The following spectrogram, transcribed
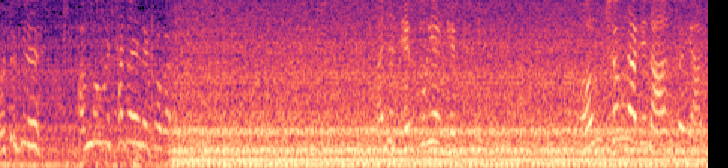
어떻게 방법을 찾아야 될 것 같아 완전 대풍이야 대풍 엄청나게 나왔어 양이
